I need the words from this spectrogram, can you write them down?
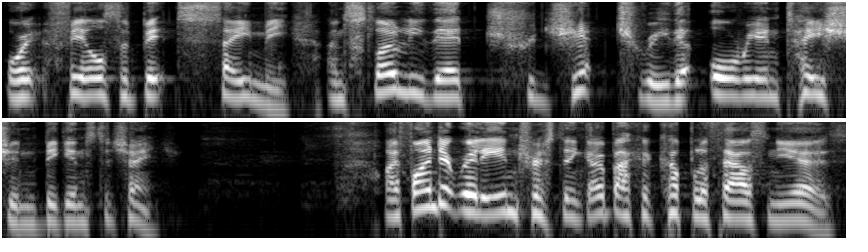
or it feels a bit samey, and slowly their trajectory, their orientation begins to change. I find it really interesting. Go back a couple of thousand years.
